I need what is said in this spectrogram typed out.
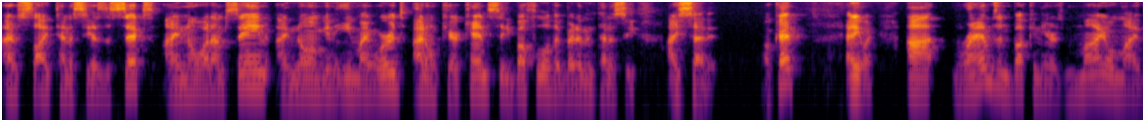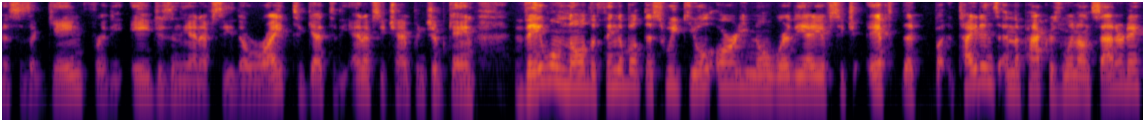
I would slide Tennessee as the six. I know what I'm saying. I know I'm gonna eat my words. I don't care. Kansas City, Buffalo, they're better than Tennessee. I said it. Okay. Anyway, uh, Rams and Buccaneers, my oh my, this is a game for the ages in the NFC. The right to get to the NFC Championship game. They will know the thing about this week. You'll already know where the AFC, if the Titans and the Packers win on Saturday,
